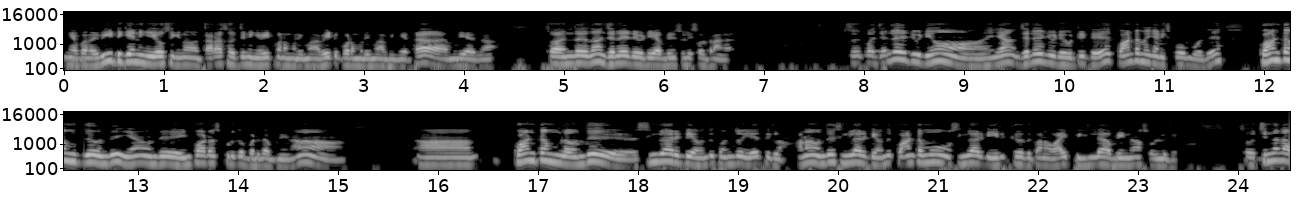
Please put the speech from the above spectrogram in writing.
நீங்க இப்போ அந்த வீட்டுக்கே நீங்க யோசிக்கணும். தராசை வச்சு நீங்க வெயிட் பண்ண முடியுமா? வெயிட் போட முடியுமா? அப்படின்னு கேட்டால் முடியாது தான் ஸோ அந்த இதுதான் ஜெனரேட்டிவிட்டி அப்படின்னு சொல்லி சொல்றாங்க. ஸோ இப்போ ஜெனரேட்டிவிட்டியும் ஏன் ஜெனரேட்டிவிட்டியை விட்டுட்டு குவாண்டம் மெக்கானிக்ஸ் போகும்போது குவாண்டமுக்கு வந்து ஏன் வந்து இம்பார்ட்டன்ஸ் கொடுக்கப்படுது அப்படின்னா குவாண்டம்ல வந்து சிங்குலாரிட்டியை வந்து கொஞ்சம் ஏத்துக்கலாம். ஆனா வந்து சிங்குலாரிட்டி வந்து குவாண்டமும் சிங்குலாரிட்டி இருக்கிறதுக்கான வாய்ப்பு இல்லை அப்படின்னு தான் சொல்லுது. ஸோ சின்னதா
